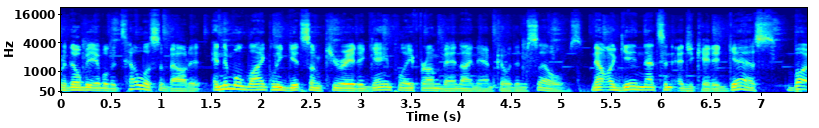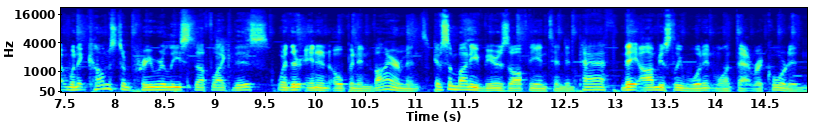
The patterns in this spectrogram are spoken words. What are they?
where they'll be able to tell us about it, and then we'll likely get some curated gameplay from Bandai Namco themselves. Now, again, that's an educated guess, but when it comes to pre release stuff like this, where they're in an open environment, if somebody veers off the intended path, they obviously wouldn't want that recorded.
